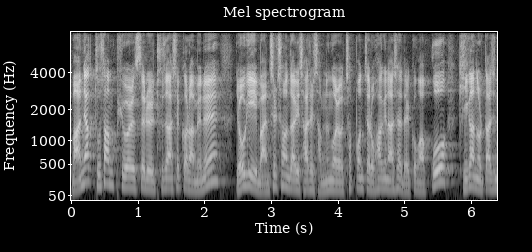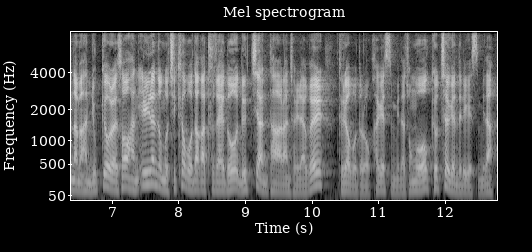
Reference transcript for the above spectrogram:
만약 두산 퓨얼셀을 투자하실 거라면 은 여기 17,000원짜리 자리를 잡는 걸 첫 번째로 확인하셔야 될 것 같고 기간으로 따진다면 한 6개월에서 한 1년 정도 지켜보다가 투자해도 늦지 않다라는 전략을 드려보도록 하겠습니다. 종목 교체 의견 드리겠습니다.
